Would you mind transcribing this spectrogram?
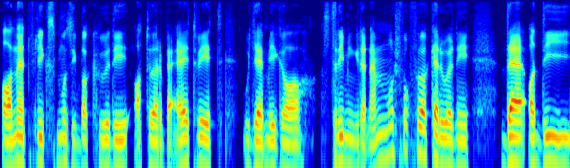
a Netflix mozikba küldi a törbe ejtvét, ugye még a streamingre nem most fog fölkerülni, de a díj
